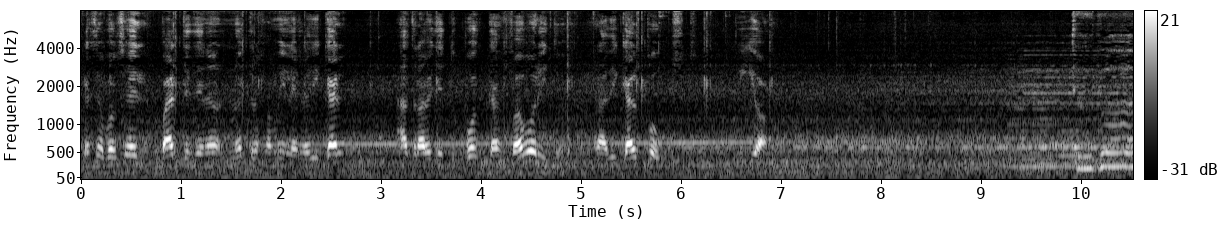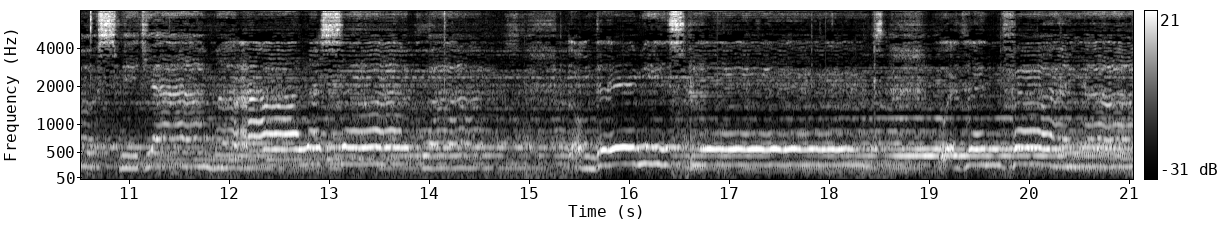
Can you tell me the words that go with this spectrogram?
Gracias por ser parte de nuestra familia radical a través de tu podcast favorito, Radical Post. Yo. Tu voz me llama a las aguas donde mis pies pueden fallar.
